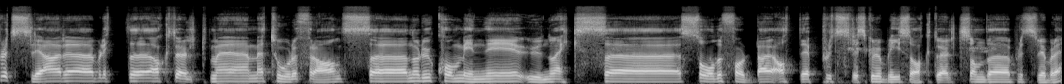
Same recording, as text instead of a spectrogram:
plutselig er eh, blitt eh, aktuelt med, med, Tour de France. Når du kom inn i Uno X, så du for deg at det plutselig skulle bli så aktuelt som det plutselig ble?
